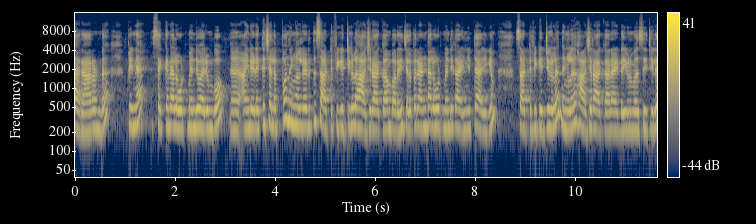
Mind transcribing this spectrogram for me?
തരാറുണ്ട്. പിന്നെ സെക്കൻഡ് അലോട്ട്മെന്റ് വരുമ്പോൾ അതിന്റെ ഇടയ്ക്ക് ചിലപ്പോൾ നിങ്ങളുടെ അടുത്ത് സർട്ടിഫിക്കറ്റുകൾ ഹാജരാക്കാൻ പറയും. ചിലപ്പോൾ രണ്ട് അലോട്ട്മെന്റ് കഴിഞ്ഞിട്ടായിരിക്കും സർട്ടിഫിക്കറ്റുകൾ നിങ്ങൾ ഹാജരാക്കാനായിട്ട് യൂണിവേഴ്സിറ്റിയിൽ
